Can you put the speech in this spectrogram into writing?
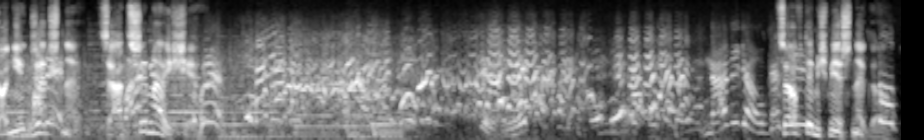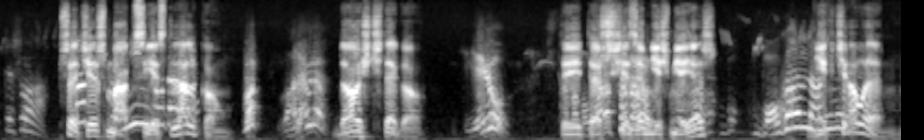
To niegrzeczne. Zatrzymaj się. Co w tym śmiesznego? Przecież Max jest lalką. Dość tego. Ty też się ze mnie śmiejesz? Nie chciałem.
